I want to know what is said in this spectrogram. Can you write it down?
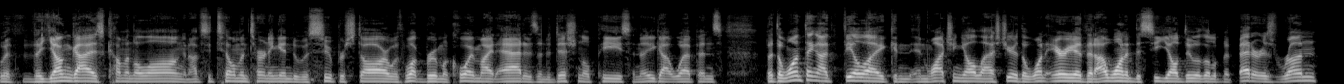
with the young guys coming along, and obviously Tillman turning into a superstar with what Bru McCoy might add as an additional piece. I know you got weapons, but the one thing I feel like in, in, watching y'all last year, the one area that I wanted to see y'all do a little bit better is run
